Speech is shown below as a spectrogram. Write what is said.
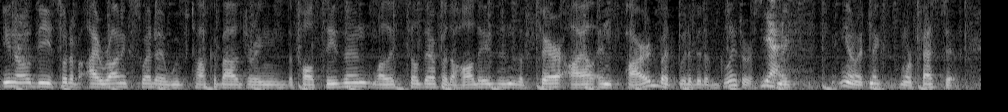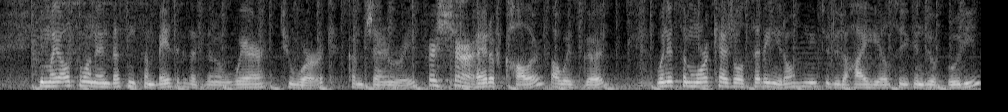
you know, the sort of ironic sweater we've talked about during the fall season, well, it's still there for the holidays, and the Fair Isle inspired, but with a bit of glitter. So Yes. it makes, you know, it makes it more festive. You might also want to invest in some basics that you're going to wear to work come January. For sure. A bit of color, always good. When it's a more casual setting, you don't need to do the high heels, so you can do a booty.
